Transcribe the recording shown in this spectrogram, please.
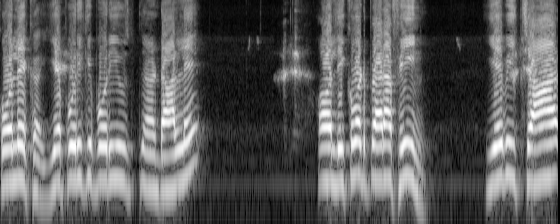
कोलिक ये पूरी की पूरी डाल लें। और लिक्विड पैराफीन ये भी चार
